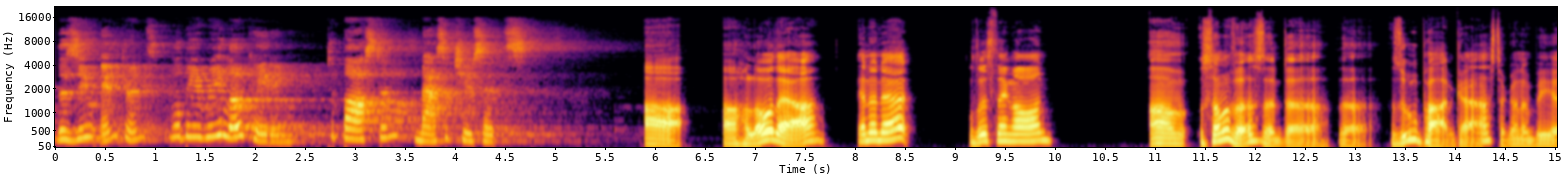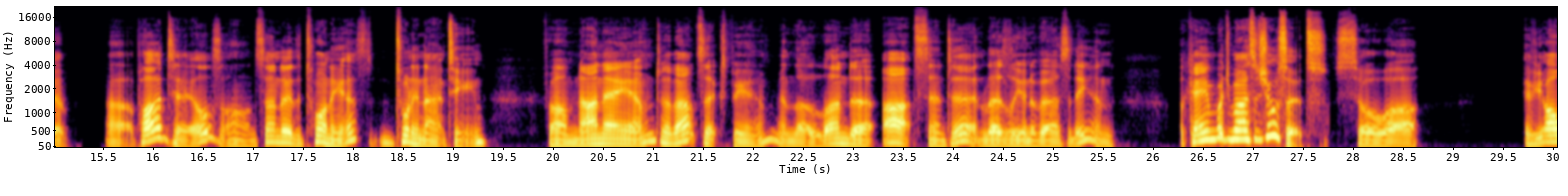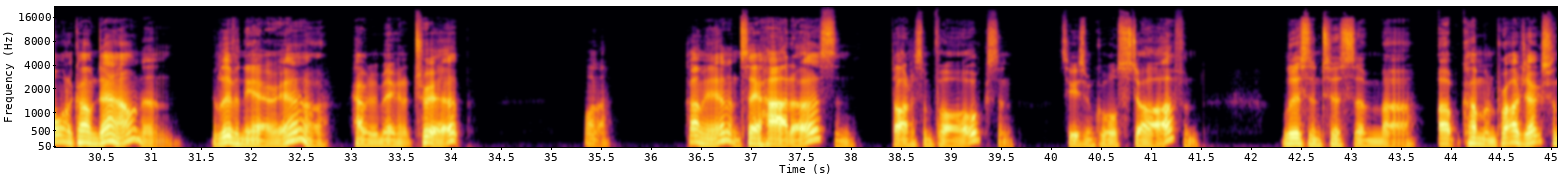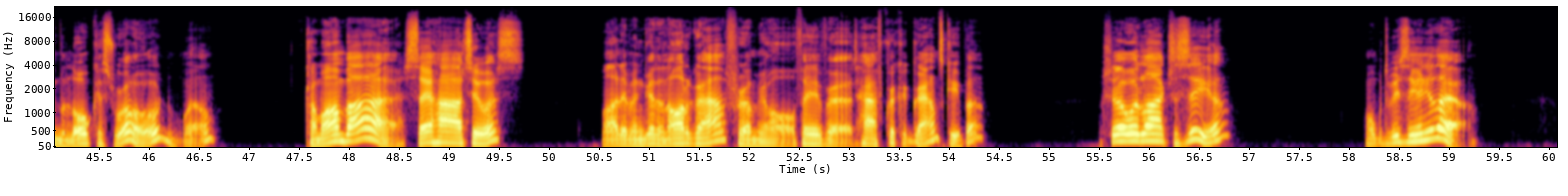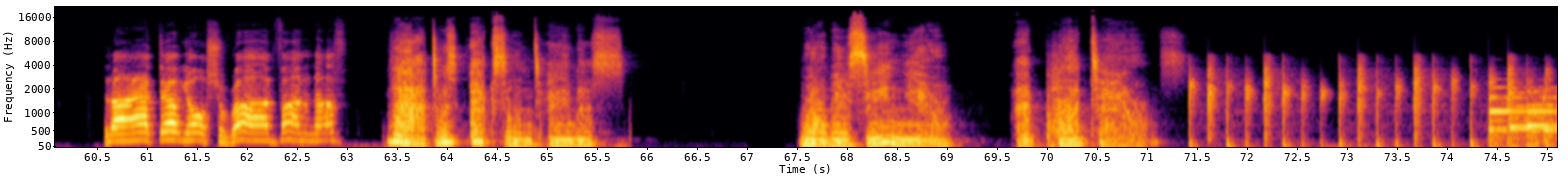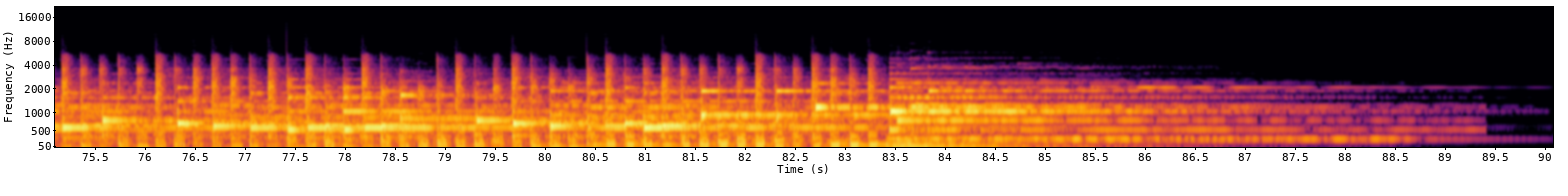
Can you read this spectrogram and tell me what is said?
The zoo entrance will be relocating to Boston, Massachusetts. Uh, uh, hello there, internet. Is this thing on? Um, some of us at uh, the Zoo Podcast are gonna be at uh, Podtales on Sunday the twentieth, twenty nineteen, from nine a.m. to about six p.m. in the Lunder Arts Center at Lesley University in Cambridge, Massachusetts. So, uh, if y'all want to come down and live in the area or happen to be making a trip, wanna come in and say hi to us and talk to some folks and see some cool stuff and listen to some uh, upcoming projects from the Locust Road, well, come on by, say hi to us. Might even get an autograph from your favorite half cricket groundskeeper. Sure would like to see you. Hope to be seeing you there. Did I act out your charade fine enough? That was excellent, Amos. We'll be seeing you at Podtales.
